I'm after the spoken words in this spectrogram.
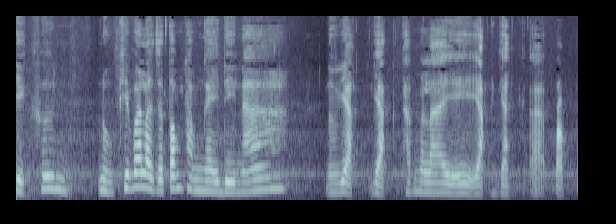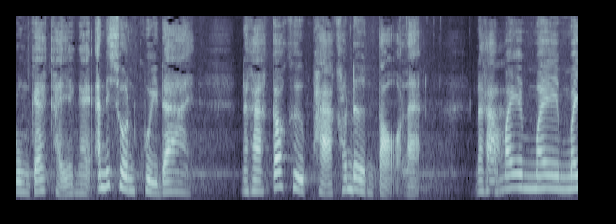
ดีขึ้น หนูคิดว่าเราจะต้องทำไงดีนะ หนูอยากอยากทำอะไรอยากอยากเอ่อปรับปรุงแก้ไขยังไง อันนี้ชวนคุยได้นะคะ ก็คือพาเขาเดินต่อแล้วนะคะค่ะไม่ไม่ไม่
